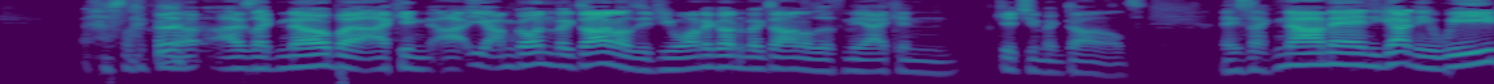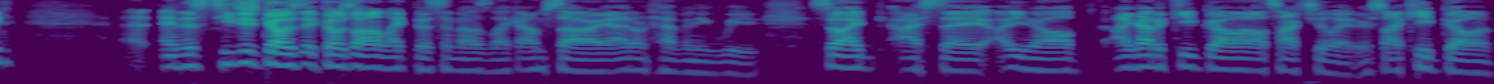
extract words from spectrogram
I was like, "No." I was like, "No, but I can. I, am going to McDonald's. If you want to go to McDonald's with me, I can get you McDonald's." And he's like, "Nah, man, you got any weed?" And this, he just goes, it goes on like this, and I was like, "I'm sorry, I don't have any weed." So I, I say, you know, I'll, I got to keep going. I'll talk to you later. So I keep going,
